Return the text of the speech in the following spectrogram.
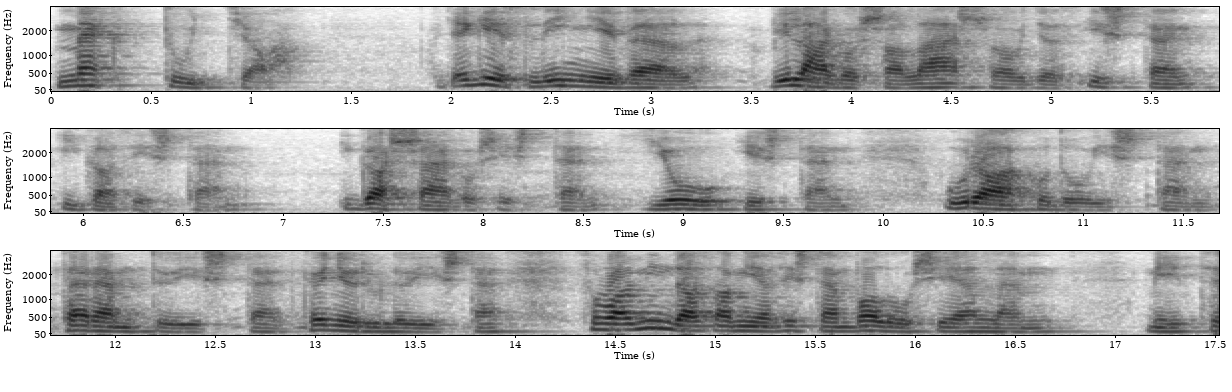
megtudja, hogy egész lényével világosan lássa, hogy az Isten igaz Isten, igazságos Isten, jó Isten, uralkodó Isten, teremtő Isten, könyörülő Isten. Szóval mindaz, ami az Isten valós jellemét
